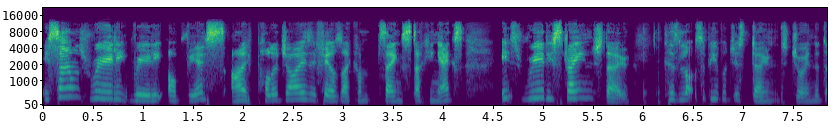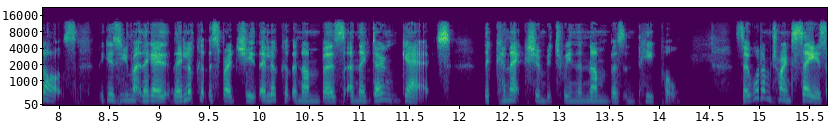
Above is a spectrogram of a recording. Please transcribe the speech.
It sounds really, really obvious. I apologize. It feels like I'm saying stucking eggs. It's really strange though, because lots of people just don't join the dots because you might, they go, they look at the spreadsheet, they look at the numbers and they don't don't get the connection between the numbers and people. So what I'm trying to say is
